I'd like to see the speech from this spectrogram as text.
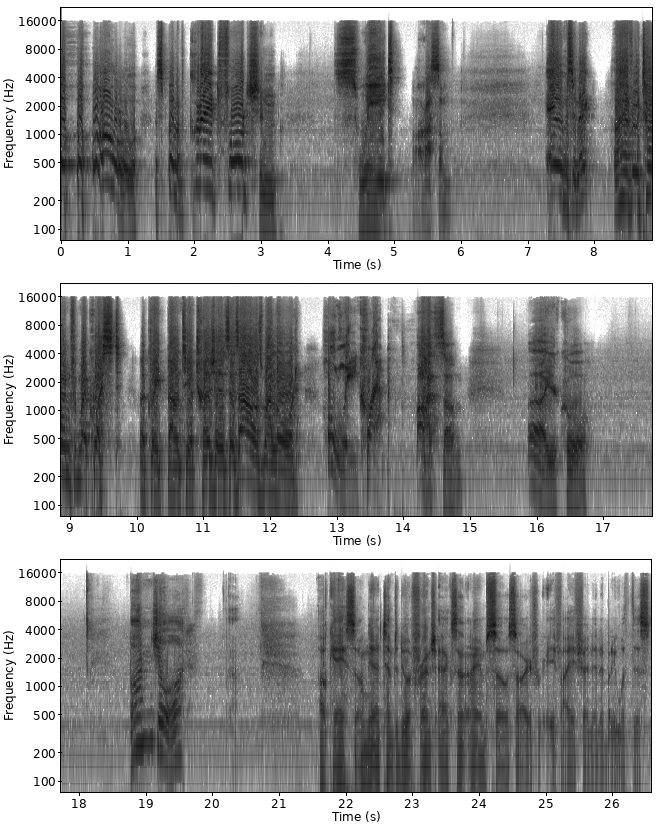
Ho ho ho! A spell of great fortune! Sweet. Awesome. Hey, Mr. Knight, I have returned from my quest. A great bounty of treasures is ours, my lord. Holy crap! Awesome. Oh, you're cool. Bonjour. Okay, so I'm gonna attempt to do a French accent. I am so sorry for if I offend anybody with this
